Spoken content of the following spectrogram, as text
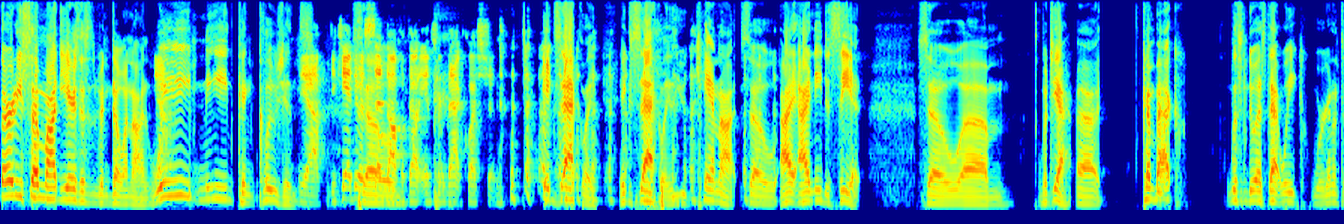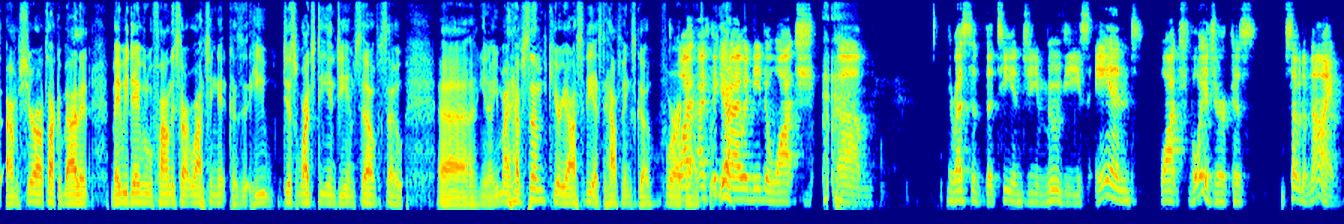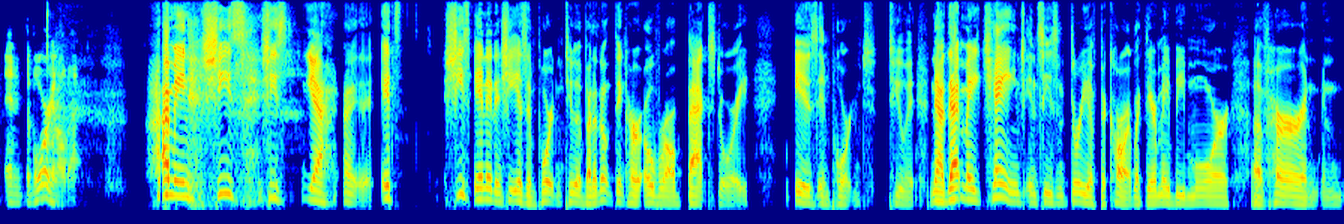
Thirty some odd years this has been going on. Yeah. We need conclusions. Yeah, you can't do a send off without answering that question. exactly, exactly. You cannot. So I I need to see it. So um, but yeah, uh, come back. Listen to us that week. We're gonna. T- I'm sure I'll talk about it. Maybe David will finally start watching it because he just watched TNG himself. So, uh, you know, you might have some curiosity as to how things go for our guys. I, I figured yeah, I would need to watch um, the rest of the TNG movies and watch Voyager because Seven of Nine and the Borg and all that. I mean, she's she's yeah, it's she's in it and she is important to it, but I don't think her overall backstory is important to it. Now that may change in season three of Picard. Like there may be more of her and, and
